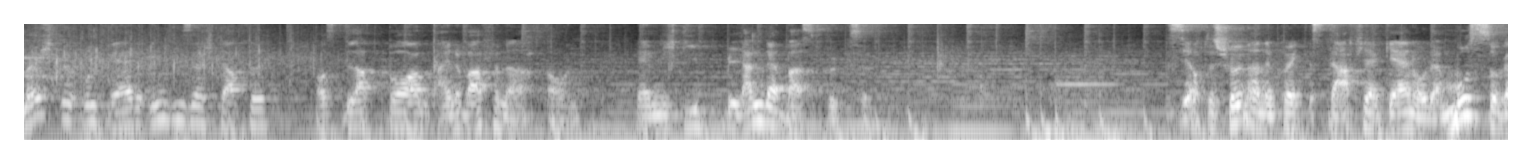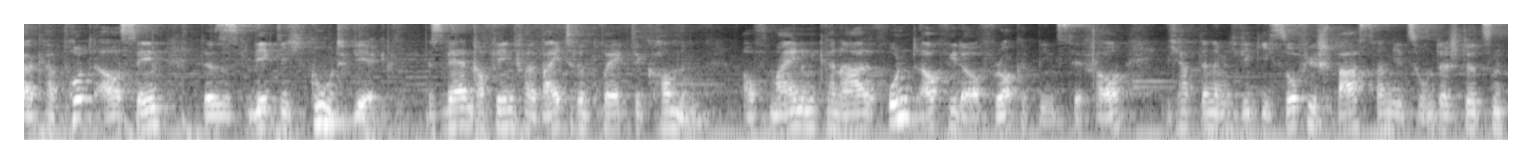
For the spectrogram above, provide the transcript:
Möchte und werde in dieser Staffel aus Bloodborne eine Waffe nachbauen, nämlich die Blunderbuss-Büchse. Das ist ja auch das Schöne an dem Projekt, es darf ja gerne oder muss sogar kaputt aussehen, dass es wirklich gut wirkt. Es werden auf jeden Fall weitere Projekte kommen auf meinem Kanal und auch wieder auf Rocket Beans TV. Ich habe da nämlich wirklich so viel Spaß dran, die zu unterstützen,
